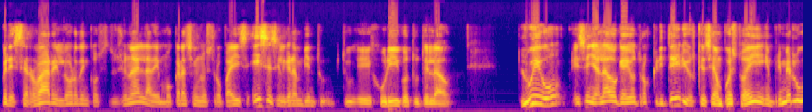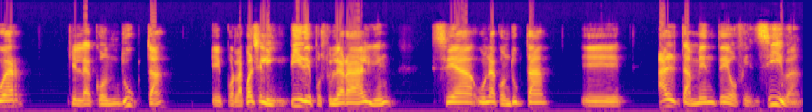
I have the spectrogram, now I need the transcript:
preservar el orden constitucional, la democracia en nuestro país. Ese es el gran bien eh, jurídico tutelado. Luego he señalado que hay otros criterios que se han puesto ahí. En primer lugar, que la conducta eh, por la cual se le impide postular a alguien sea una conducta eh, altamente ofensiva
